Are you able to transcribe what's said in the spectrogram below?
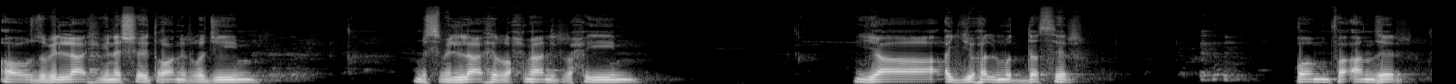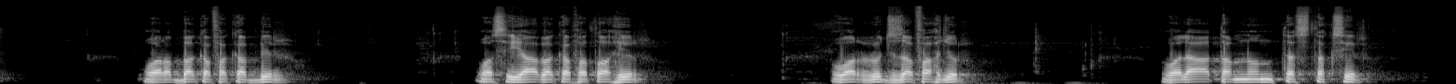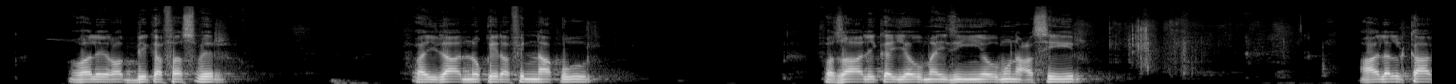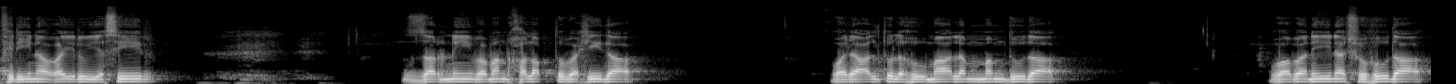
اعوذ باللہ من الشیطان الرجیم۔ بسم اللہ الرحمن الرحیم۔ یا ایہا المدثر، قم فانذر وربک فکبر وثیابک فطہر والرجز فہجر ولا تمن تستکثر۔ ولی ربی کا فصبر فیضا نقر فناقور فضال کا یوم یومن عصیر عالکافرین غیر یسیر ضرنی ومن خلقت وحیدہ وجالت لہو مالم ممدودہ وبنین شہودہ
